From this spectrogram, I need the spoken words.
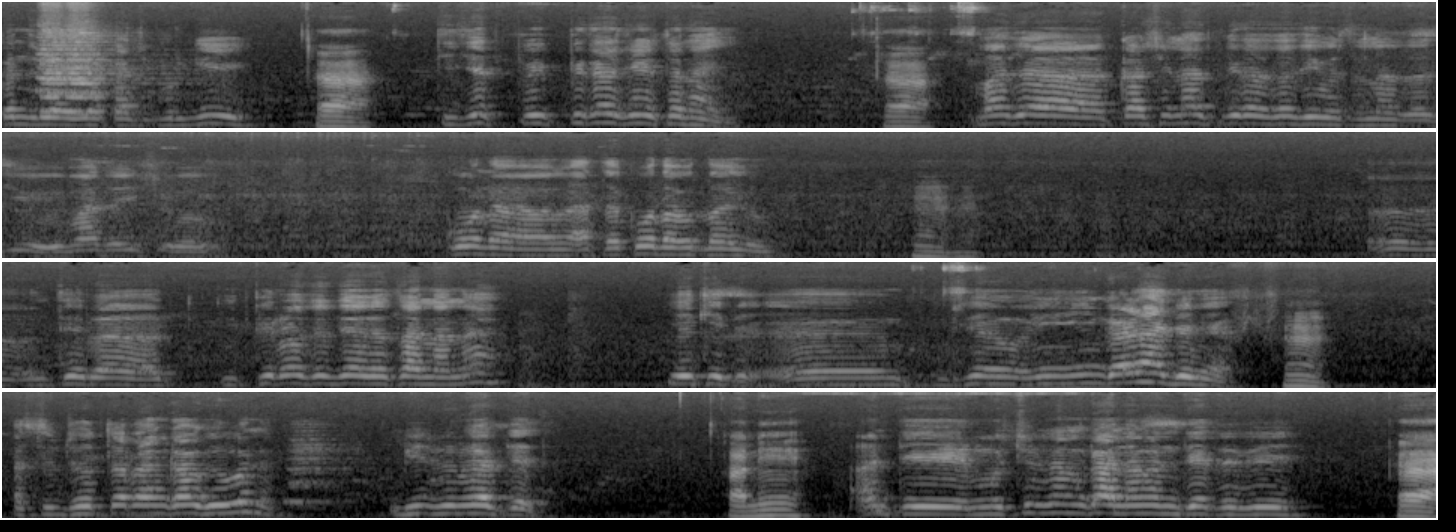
कंदुला आकाची मुलगी हा. तिच्यात पि यायचं नाही. हा. माझा काशीनाथ पिकाचा दिवस माझा माझा शिव कोला आता कोल्हापूरला येऊ. अं, तिला फिरवायचं द्यायचं ना हे केलं इंगाळ आले मी हम्म. असं धोतर अंगाव घेऊन भिजून घालतात आणि आणि ते मुसलमान गाणं म्हणतात ते हा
